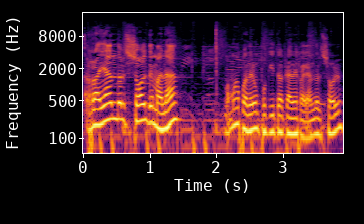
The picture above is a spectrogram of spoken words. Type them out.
Rayando el Sol de Maná. Vamos a poner un poquito acá de Rayando el Sol.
